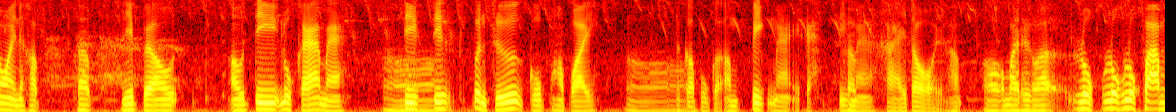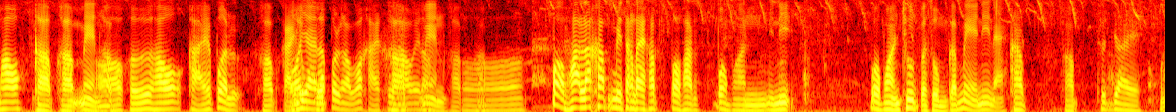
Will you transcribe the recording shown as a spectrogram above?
น้อยๆนะครับ ครับนี่ไปเอาเอาตีลูกค้ามาอ๋อที่ที่เปิ้นซื้อกบเฮาไปอ๋อ แล้วก็ผมก็เอาปิกมาอีกอะปิกครับมาขายต่ออีกครับอ๋อก็หมายถึงว่าลูกลูกลูกฟาร์มเขาครับครับแม่นอ๋ครับอคือเขาขายให้เปิดครับขายอ๋อใหญ่กแล้วบเปิดกับว่าขายคือครับเขาเองเนาะแม่นครับอ๋อครับป่อพันธุ์แล้วครับมีทางใดครับป่อพันธุ์พ่อพันธุ์มินิพ่อพันธุ์ชุดผสมกับแม่นี่นะครับครับชุดใหญ่ผม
